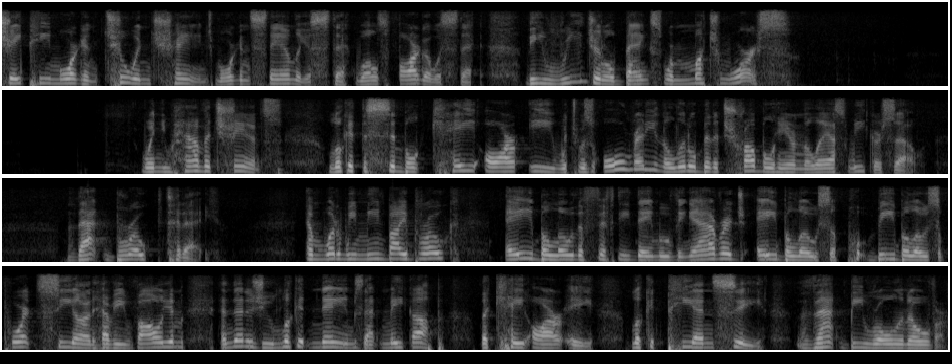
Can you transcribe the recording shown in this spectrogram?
JP Morgan, two and change. Morgan Stanley, a stick. Wells Fargo, a stick. The regional banks were much worse. When you have a chance, look at the symbol KRE, which was already in a little bit of trouble here in the last week or so. That broke today. And what do we mean by broke? A below the 50-day moving average, A below support, B below support, C on heavy volume, and then as you look at names that make up the KRE, look at PNC, that be rolling over.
